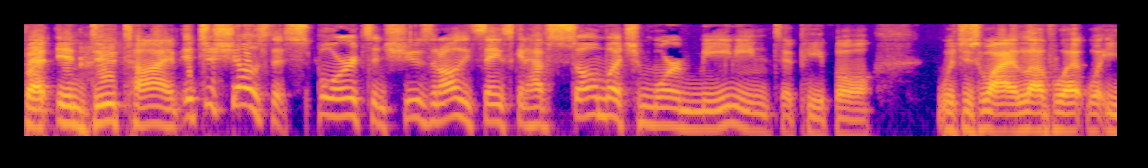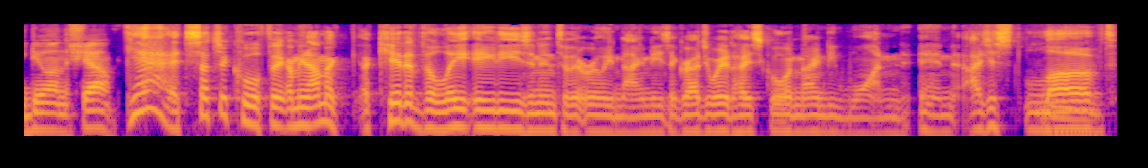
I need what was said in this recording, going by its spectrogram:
but in due time, it just shows that sports and shoes and all these things can have so much more meaning to people which is why I love what what you do on the show. Yeah, it's such a cool thing. I mean, I'm a, a, kid of the late 80s and into the early 90s. I graduated high school in 91 and I just loved mm.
